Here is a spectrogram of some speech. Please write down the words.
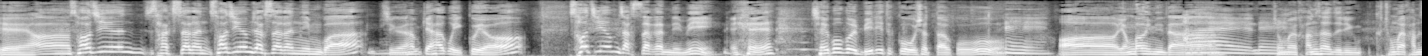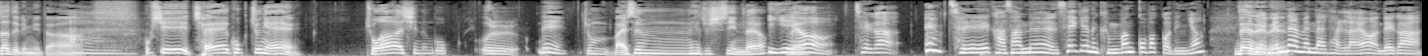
예, 아, 서지은 작사가, 서지음 작사가님과 네. 지금 함께 하고 있고요. 서지음 작사가님이, 예, 제 곡을 미리 듣고 오셨다고. 네. 아, 영광입니다. 아, 네. 정말 감사드리, 정말 감사드립니다. 아, 혹시 제 곡 중에 좋아하시는 곡을 네. 좀 말씀해 주실 수 있나요? 이게요, 제가, 제 가사는 세 개는 금방 꼽았거든요. 네네네. 이게 맨날 맨날 달라요. 내가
